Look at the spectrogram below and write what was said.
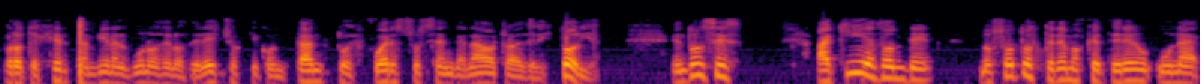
proteger también algunos de los derechos que con tanto esfuerzo se han ganado a través de la historia. Entonces, aquí es donde nosotros tenemos que tener una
